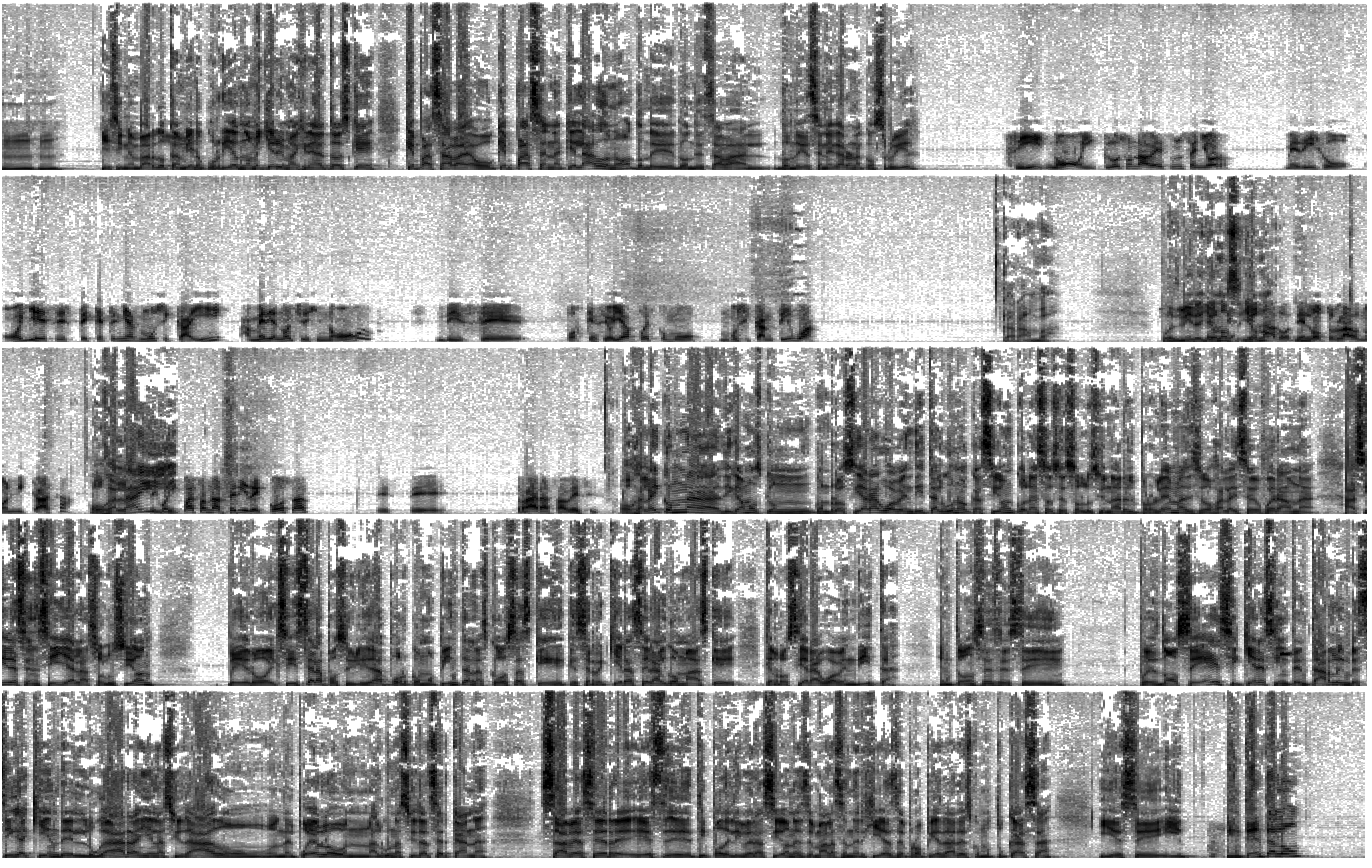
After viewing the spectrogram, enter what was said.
Y sin embargo también ocurría, no me quiero imaginar entonces qué, qué pasaba o qué pasa en aquel lado, ¿no? Donde, donde estaba, donde se negaron a construir. Sí, no, incluso una vez un señor me dijo, oye, este, ¿qué tenías música ahí a medianoche? Dije, no, dice, porque se oía pues como música antigua. Caramba. Pues mire, yo no sé. Yo no... del otro lado, no en mi casa. Ojalá y. ahí pasa una serie de cosas este raras a veces. Ojalá y con una, digamos, con, con rociar agua bendita alguna ocasión, con eso se solucionara el problema. Dice, ojalá y se fuera una, así de sencilla la solución. Pero existe la posibilidad, por cómo pintan las cosas, que, que se requiera hacer algo más que, que rociar agua bendita. Entonces, este, pues no sé, si quieres intentarlo, investiga quién del lugar, ahí en la ciudad, o en el pueblo, o en alguna ciudad cercana, sabe hacer eh, este tipo de liberaciones de malas energías de propiedades como tu casa y este y inténtalo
